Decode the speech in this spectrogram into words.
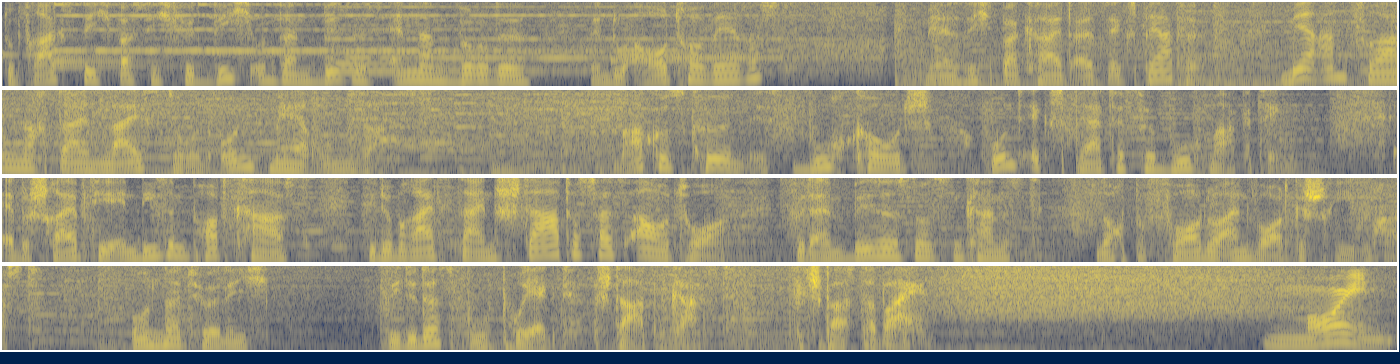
Du fragst dich, was sich für dich und dein Business ändern würde, wenn du Autor wärst? Mehr Sichtbarkeit als Experte, mehr Anfragen nach deinen Leistungen und mehr Umsatz. Markus Köhn ist Buchcoach und Experte für Buchmarketing. Er beschreibt dir in diesem Podcast, wie du bereits deinen Status als Autor für dein Business nutzen kannst, noch bevor du ein Wort geschrieben hast. Und natürlich, wie du das Buchprojekt starten kannst. Viel Spaß dabei. Moin,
